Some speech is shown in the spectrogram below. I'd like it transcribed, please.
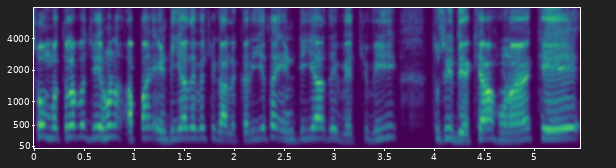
ਸੋ ਮਤਲਬ ਜੇ ਹੁਣ ਆਪਾਂ ਇੰਡੀਆ ਦੇ ਵਿੱਚ ਗੱਲ ਕਰੀਏ ਤਾਂ ਇੰਡੀਆ ਦੇ ਵਿੱਚ ਵੀ ਤੁਸੀਂ ਦੇਖਿਆ ਹੋਣਾ ਹੈ ਕਿ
